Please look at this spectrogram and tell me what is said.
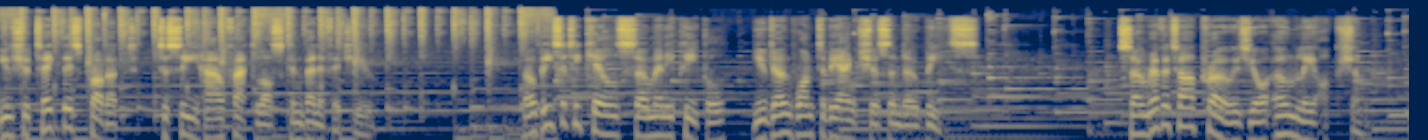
you should take this product to see how fat loss can benefit you. Obesity kills so many people, you don't want to be anxious and obese. So Revitaa Pro is your only option.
